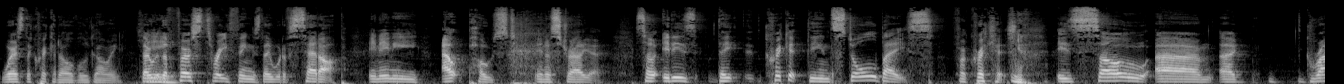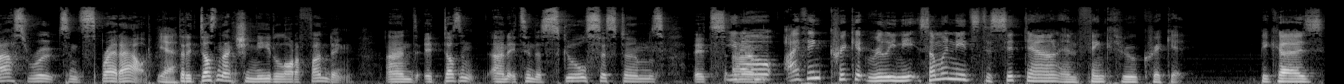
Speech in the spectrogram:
Where's the cricket oval going? They were the first three things they would have set up in any outpost in Australia. So it is they cricket. The install base for cricket is so um, uh, grassroots and spread out Yeah. that it doesn't actually need a lot of funding, and it doesn't. And it's in the school systems. It's You um, know, I think cricket really needs someone needs to sit down and think through cricket because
